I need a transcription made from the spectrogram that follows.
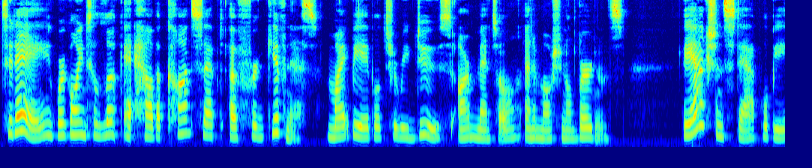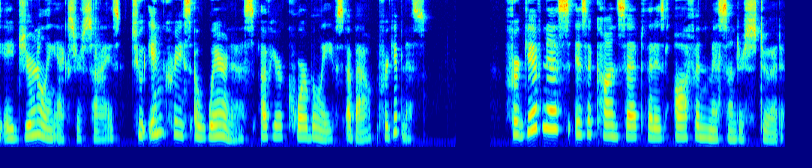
Today, we're going to look at how the concept of forgiveness might be able to reduce our mental and emotional burdens. The action step will be a journaling exercise to increase awareness of your core beliefs about forgiveness. Forgiveness is a concept that is often misunderstood.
